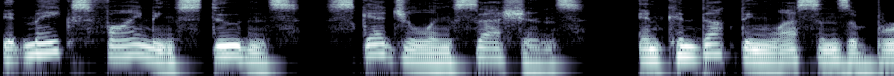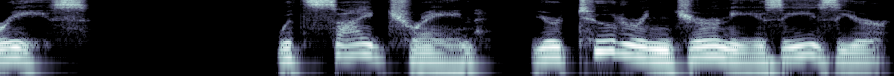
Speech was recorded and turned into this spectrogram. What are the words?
It makes finding students, scheduling sessions, and conducting lessons a breeze. With SideTrain, your tutoring journey is easier,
